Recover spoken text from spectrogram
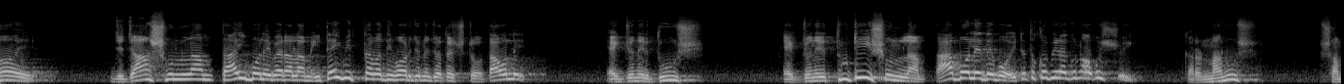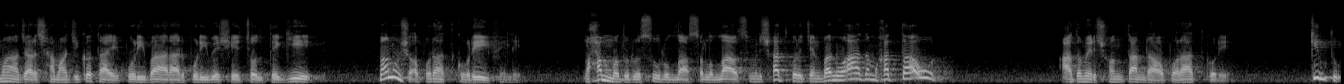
হয় যে যা শুনলাম তাই বলে বেড়ালাম, এটাই মিথ্যাবাদী হওয়ার জন্য যথেষ্ট। তাহলে একজনের দোষ, একজনের ত্রুটি শুনলাম, তা বলে দেব, এটা তো কবিরা গুণ অবশ্যই। কারণ মানুষ সমাজ আর সামাজিকতায় পরিবার আর পরিবেশে চলতে গিয়ে মানুষ অপরাধ করেই ফেলে। মোহাম্মদুর রসুল্লাহ সাল্লামের সাত করেছেন, বানু আদম খাত্তাউন। আদমের সন্তানরা অপরাধ করে। কিন্তু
